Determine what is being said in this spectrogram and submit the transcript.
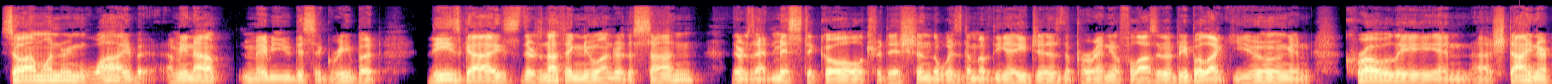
So I'm wondering why, but I mean, now maybe you disagree, but these guys, there's nothing new under the sun. there's that mystical tradition, the wisdom of the ages, the perennial philosophy. But people like Jung and Crowley and uh, Steiner,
